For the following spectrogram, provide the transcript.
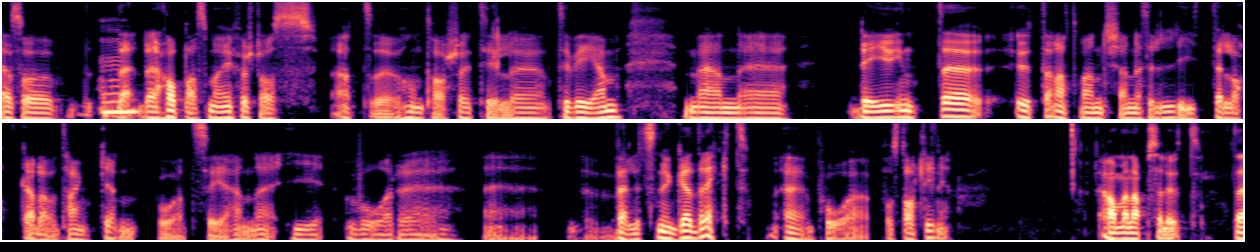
alltså mm. där, där, hoppas man ju förstås att hon tar sig till, till VM. Men det är ju inte utan att man känner sig lite lockad av tanken på att se henne i vår eh, väldigt snygga dräkt eh, på, på startlinjen. Ja men absolut. Det,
